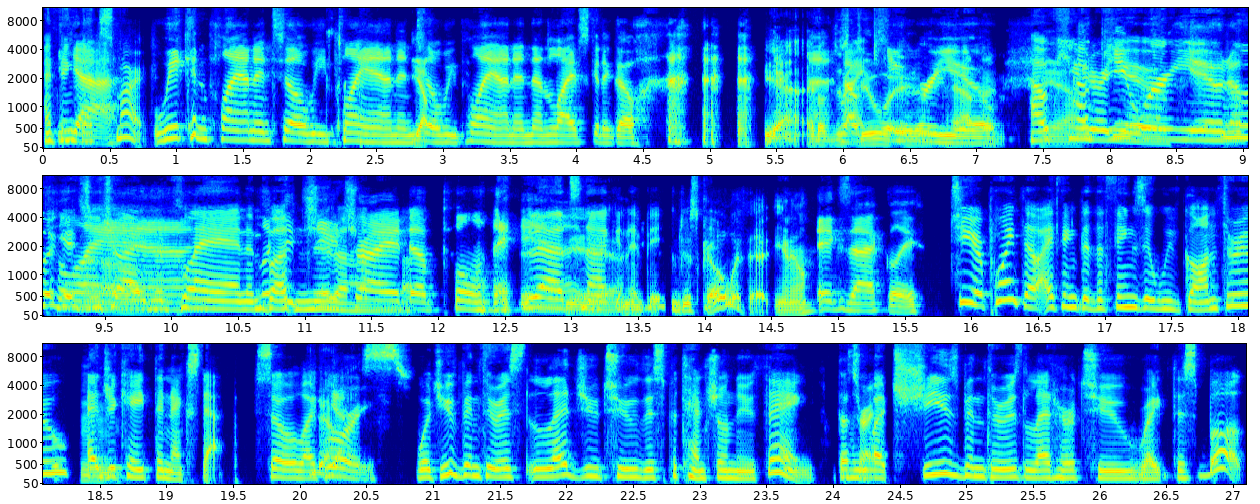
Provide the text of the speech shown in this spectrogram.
I think Yeah. that's smart. We can plan until we plan until we plan, and then life's going to go. yeah, it'll just How do what cute it'll were you? happen. How Yeah. cute How are cute you? were you to Look plan? at you trying to plan and Look button at it you up. trying to plan. That's not going to be. Just go with it, you know? exactly. To your point, though, I think that the things that we've gone through Mhm. educate the next step. So, like Lori, Yes. what you've been through has led you to this potential new thing. That's right. What she's been through has led her to write this book.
